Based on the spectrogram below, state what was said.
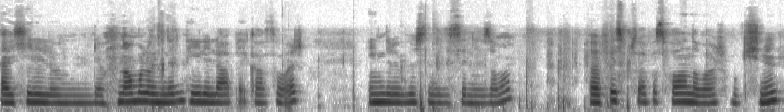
Ay hileli oyunların. Normal oyunların hileli APK'sı var. İndirebilirsiniz istediğiniz zaman. Ee, Facebook sayfası falan da var bu kişinin.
